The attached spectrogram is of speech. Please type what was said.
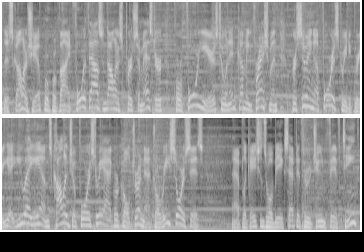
The scholarship will provide $4,000 per semester for four years to an incoming freshman pursuing a forestry degree at UAM's College of Forestry, Agriculture, and Natural Resources. Applications will be accepted through June 15th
